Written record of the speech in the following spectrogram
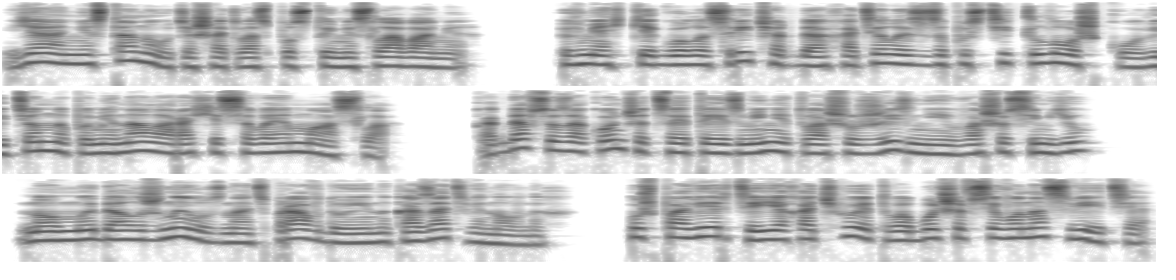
Я не стану утешать вас пустыми словами. В мягкий голос Ричарда хотелось запустить ложку, ведь он напоминал арахисовое масло. Когда все закончится, это изменит вашу жизнь и вашу семью. Но мы должны узнать правду и наказать виновных. Уж поверьте, я хочу этого больше всего на свете.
